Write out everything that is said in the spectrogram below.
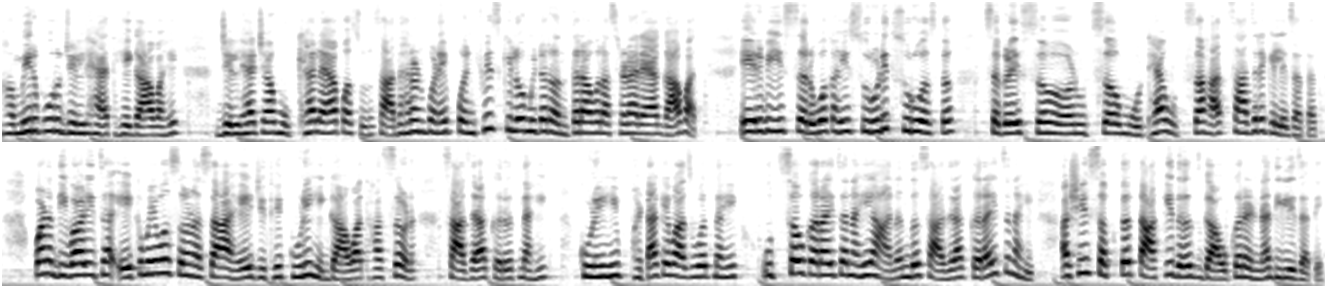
हमीरपूर जिल्ह्यात हे गाव आहे. जिल्ह्याच्या मुख्यालयापासून साधारणपणे पंचवीस किलोमीटर अंतरावर असणाऱ्या या गावात एरवी सर्व काही सुरळीत सुरू असतं. सगळे सण उत्सव मोठ्या उत्साहात साजरे केले जातात. पण दिवाळीचा एकमेव सण असा आहे जिथे कुणीही गावात हा सण साजरा करत नाही. कुणीही फटाके वाजवत नाही उत्सव करायचा नाही आनंद साजरा करायचा नाही अशी सक्त ताकीदच गावकऱ्यांना दिली जाते.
